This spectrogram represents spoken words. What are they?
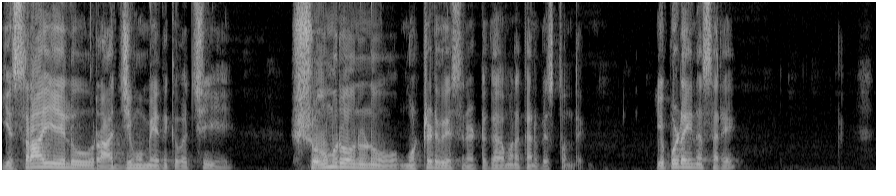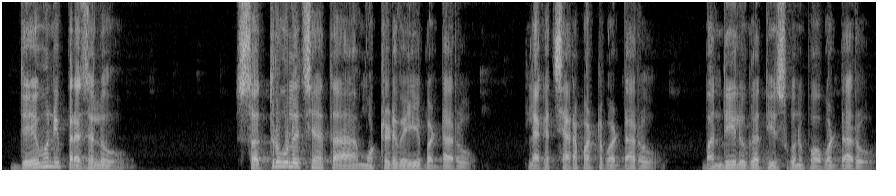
ఇస్రాయేలు రాజ్యము మీదకి వచ్చి షోమ్రోనును ముట్టడి వేసినట్టుగా మనకు కనిపిస్తుంది. ఎప్పుడైనా సరే దేవుని ప్రజలు శత్రువుల చేత ముట్టడి వేయబడ్డారు లేక చెరపట్టబడ్డారు బందీలుగా తీసుకుని పోబడ్డారు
